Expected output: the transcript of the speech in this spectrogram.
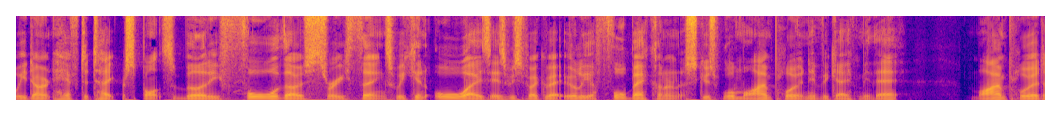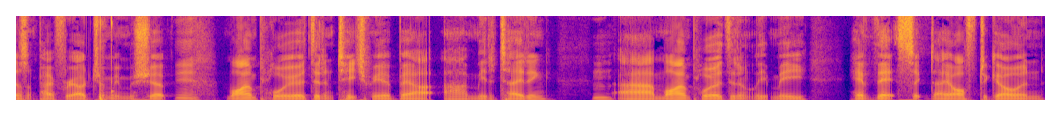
we don't have to take responsibility for those three things, we can always, as we spoke about earlier, fall back on an excuse. Well, my employer never gave me that. My employer doesn't pay for our gym membership. Yeah. My employer didn't teach me about uh, meditating. Uh, my employer didn't let me have that sick day off to go and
